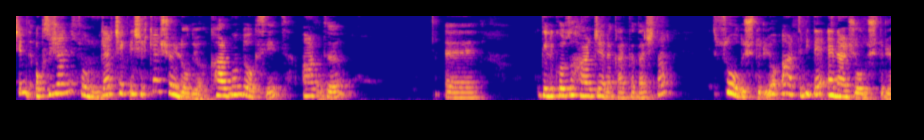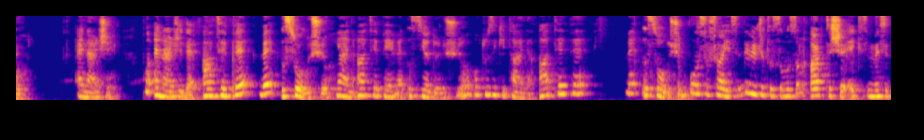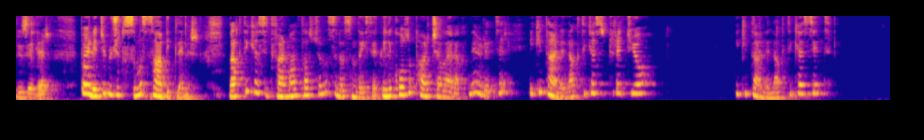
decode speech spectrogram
Şimdi oksijenli solunum gerçekleşirken şöyle oluyor. Karbondioksit artı e, glikozu harcayarak arkadaşlar su oluşturuyor. Artı bir de enerji oluşturuyor. Enerji. Bu enerjide ATP ve ısı oluşuyor. Yani ATP ve ısıya dönüşüyor. 32 tane ATP ve ısı oluşuyor. Bu ısı sayesinde vücut ısımızın artışı, eksilmesi düzelir. Böylece vücut ısımız sabitlenir. Laktik asit fermentasyonu sırasında ise glikozu parçalayarak ne üretir? 2 tane laktik asit üretiyor. 2 tane laktik asit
